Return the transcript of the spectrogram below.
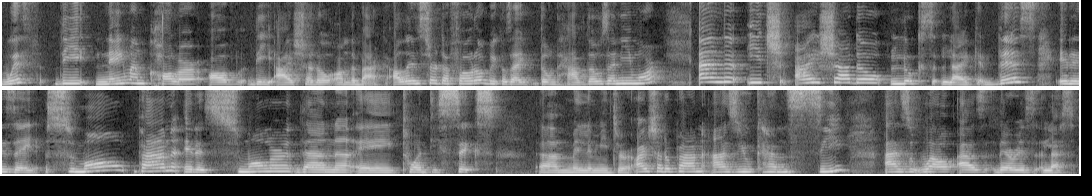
with the name and color of the eyeshadow on the back. I'll insert a photo because I don't have those anymore. And each eyeshadow looks like this. It is a small pan. It is smaller than a 26 uh, millimeter eyeshadow pan, as you can see, as well as there is less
